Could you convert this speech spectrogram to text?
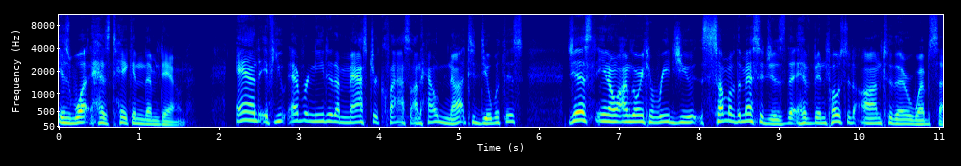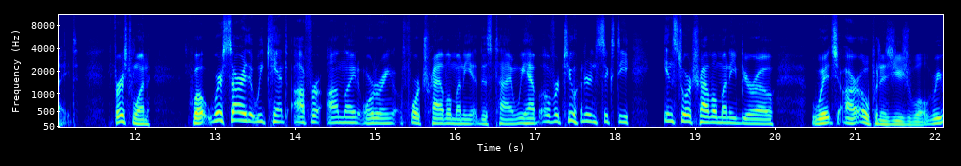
is what has taken them down. And if you ever needed a master class on how not to deal with this, just, you know, I'm going to read you some of the messages that have been posted onto their website. First one, quote, We're sorry that we can't offer online ordering for travel money at this time. We have over 260 in store travel money bureau which are open as usual. We,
